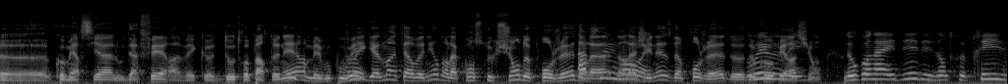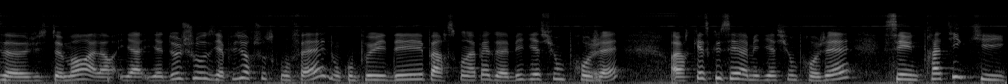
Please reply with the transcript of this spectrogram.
euh, commerciales ou d'affaires avec d'autres partenaires, mais vous pouvez Oui. également intervenir dans la construction de projets, dans la, dans genèse d'un projet de, de Oui, oui, coopération. Donc on a aidé des entreprises justement. Alors il y, y a deux choses, il y a plusieurs choses qu'on fait. Donc on peut aider par ce qu'on appelle de la médiation projet. Alors qu'est-ce que c'est la médiation projet? C'est une pratique qui,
